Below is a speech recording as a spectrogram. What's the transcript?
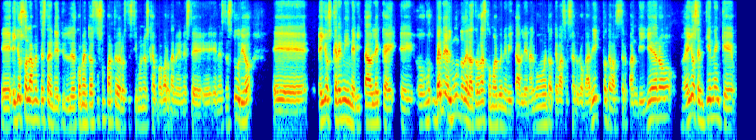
eh, ellos solamente están, eh, les comento, estos son parte de los testimonios que abordan en este, en este estudio, ellos creen inevitable que, ven el mundo de las drogas como algo inevitable, en algún momento te vas a hacer drogadicto, te vas a hacer pandillero, ellos entienden que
